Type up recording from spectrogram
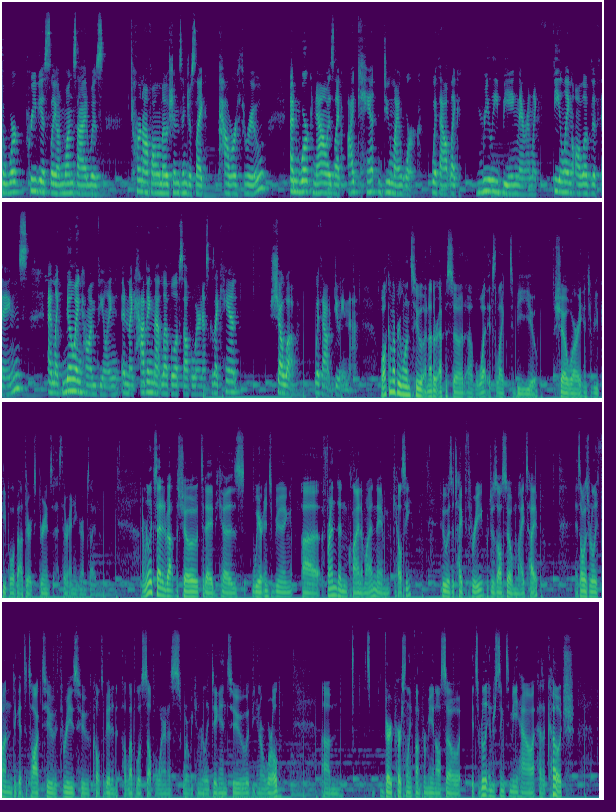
The work previously on one side was turn off all emotions and just like power through. And work now is like, I can't do my work without like really being there and like feeling all of the things and like knowing how I'm feeling and like having that level of self awareness because I can't show up without doing that. Welcome, everyone, to another episode of What It's Like to Be You, a show where I interview people about their experience as their Enneagram type. I'm really excited about the show today because we are interviewing a friend and client of mine named Kelsey, who is a type 3, which is also my type. It's always really fun to get to talk to threes who've cultivated a level of self awareness where we can really dig into the inner world. Um, it's very personally fun for me, and also it's really interesting to me how, as a coach,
